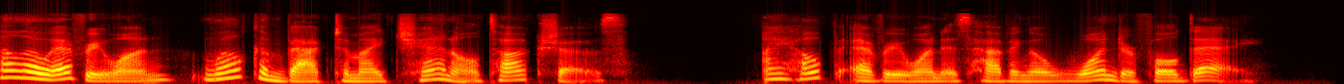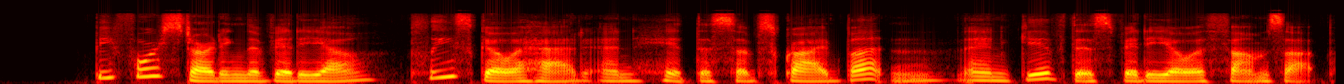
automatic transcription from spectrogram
Hello everyone, welcome back to my channel Talk Shows. I hope everyone is having a wonderful day. Before starting the video, please go ahead and hit the subscribe button and give this video a thumbs up.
